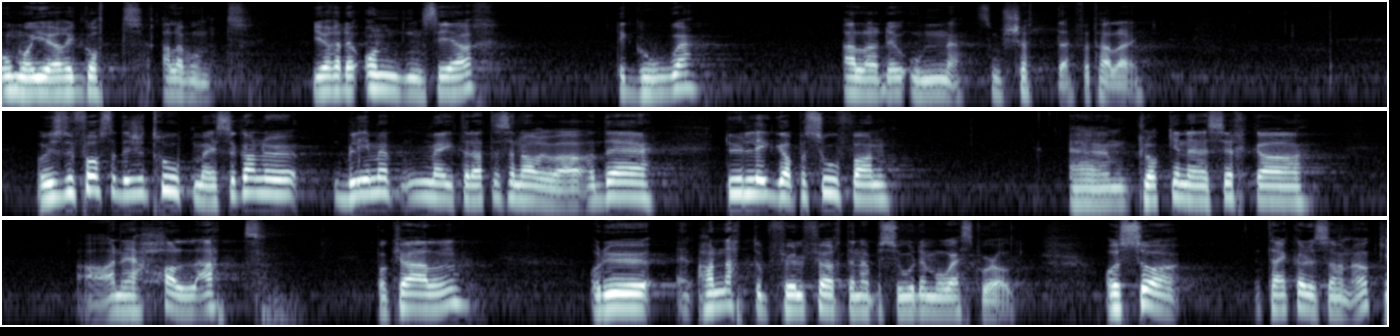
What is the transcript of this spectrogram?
om å gjøre godt eller vondt. Gjøre det ånden sier, det gode eller det onde, som kjøttet forteller deg. Og Hvis du fortsatt ikke tror på meg, så kan du bli med meg til dette scenarioet. Det, du ligger på sofaen. Eh, klokken er ca. Ja, halv ett på kvelden. Og du har nettopp fullført en episode med Westworld. Og så tenker du sånn OK,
